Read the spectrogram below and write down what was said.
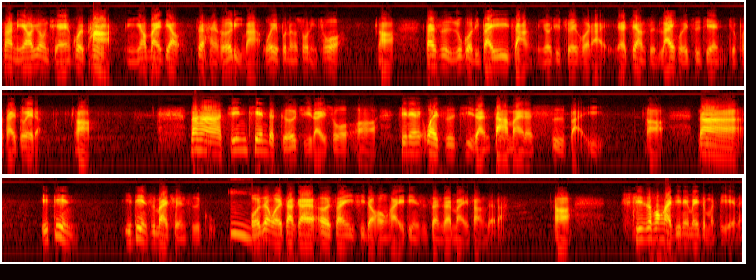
那你要用钱会怕，你要卖掉，这很合理嘛，我也不能说你错啊。但是如果礼拜一一涨，你又去追回来，呃，这样子来回之间就不太对了啊。那今天的格局来说啊，今天外资既然大卖了四百亿啊，那一定一定是卖全指股。嗯，我认为大概二三一七的红海一定是站在卖方的啦，啊，其实红海今天没怎么跌呢，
